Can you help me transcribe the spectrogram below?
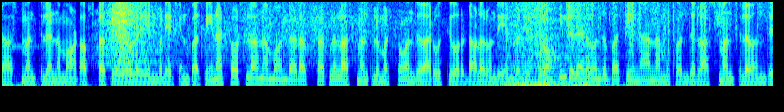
லாஸ்ட் மந்தில் நம்ம அடாப் ஸ்டாக்கில் எவ்வளோ ஏர்ன் பண்ணியிருக்கேன்னு பார்த்தீங்கன்னா டோட்டலாக நம்ம வந்து அடாப் ஸ்டாக்கில் லாஸ்ட் மந்தில் மட்டும் வந்து அறுபத்தி ஒரு டாலர் வந்து ஏர்ன் பண்ணியிருக்கிறோம். இந்த தடவை வந்து பார்த்தீங்கன்னா நமக்கு வந்து லாஸ்ட் மந்தில் வந்து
